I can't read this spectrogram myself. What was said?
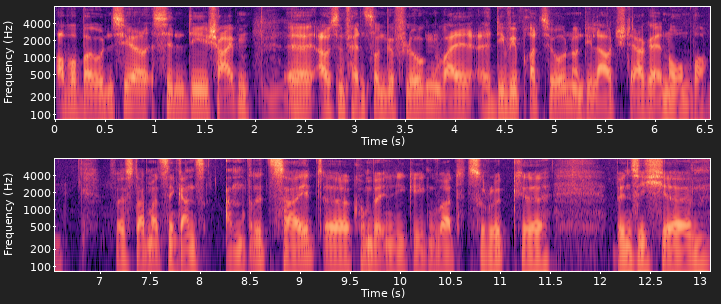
Aber bei uns hier sind die Scheiben mhm. aus den Fenstern geflogen, weil die Vibration und die Lautstärke enorm waren. Das heißt, damals eine ganz andere Zeit. kommen wir in die Gegenwart zurück. wenn sich ähm,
